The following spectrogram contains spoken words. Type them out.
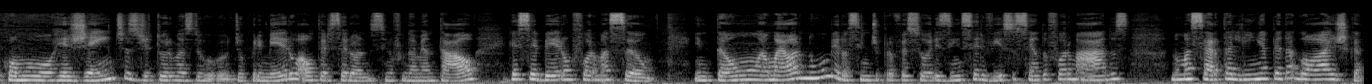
como regentes de turmas do, do primeiro ao terceiro ano do ensino fundamental receberam formação. Então, é o maior número assim de professores em serviço sendo formados numa certa linha pedagógica,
